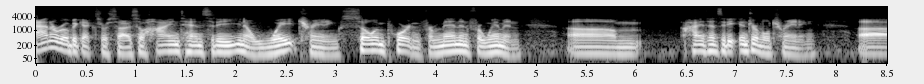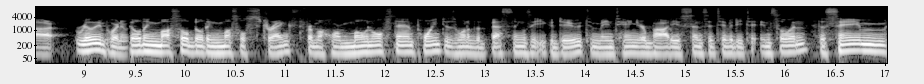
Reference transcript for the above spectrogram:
Anaerobic exercise, so high intensity, you know, weight training, so important for men and for women. Um, high intensity interval training, uh, really important. Building muscle, building muscle strength from a hormonal standpoint is one of the best things that you could do to maintain your body's sensitivity to insulin. The same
